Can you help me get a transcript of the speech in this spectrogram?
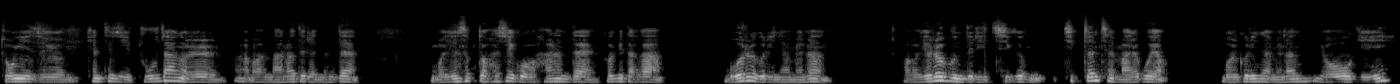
종이 지금 캔티지 두 장을 아마 나눠드렸는데, 뭐 연습도 하시고 하는데, 거기다가 뭐를 그리냐면은, 어, 여러분들이 지금 집 전체 말고요. 뭘 그리냐면은 여기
